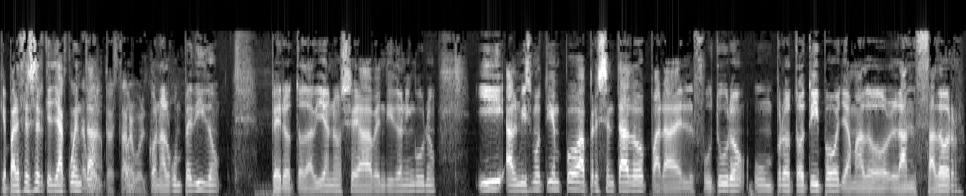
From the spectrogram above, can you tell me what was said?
que parece ser que ya cuenta revuelto, con algún pedido, pero todavía no se ha vendido ninguno. Y al mismo tiempo ha presentado para el futuro un prototipo llamado Lanzador,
